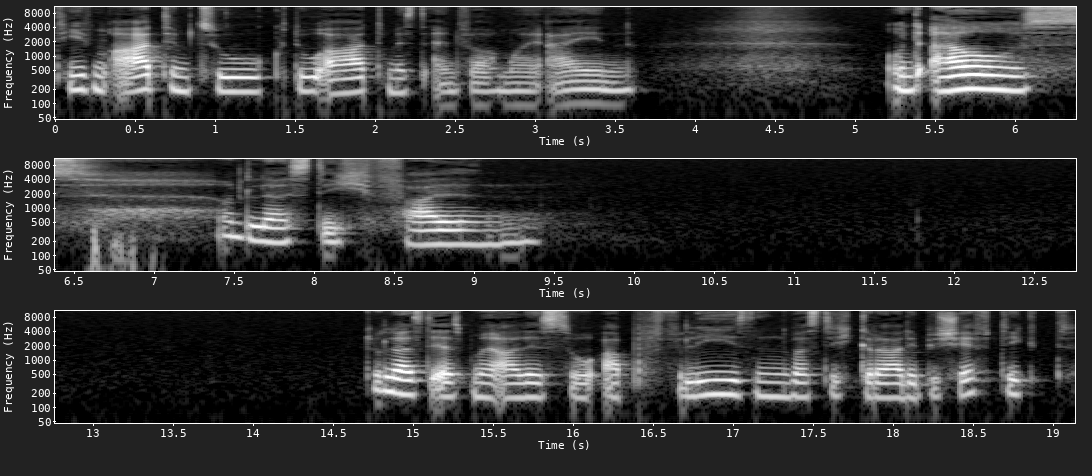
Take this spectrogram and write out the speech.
tiefen Atemzug, du atmest einfach mal ein und aus und lass dich fallen. Du lässt erstmal alles so abfließen, was dich gerade beschäftigt.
